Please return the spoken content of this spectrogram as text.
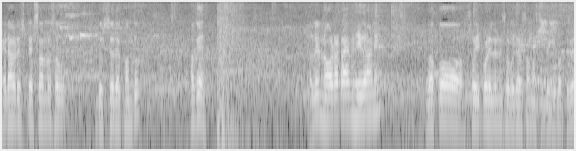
ଏଇଟା ଗୋଟେ ଷ୍ଟେସନର ସବୁ ଦୃଶ୍ୟ ଦେଖନ୍ତୁ ओके अल नौटा टाइम हो गला लोक शई पड़े सबूत समस्त पड़ते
